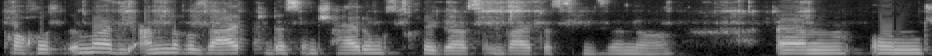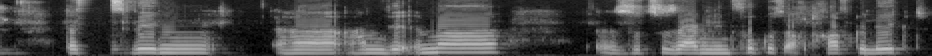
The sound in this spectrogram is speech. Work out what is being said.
braucht es immer die andere Seite des Entscheidungsträgers im weitesten Sinne. Ähm, und deswegen äh, haben wir immer äh, sozusagen den Fokus auch darauf gelegt,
